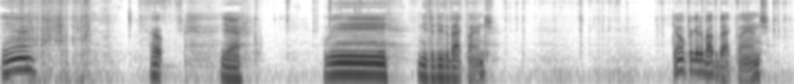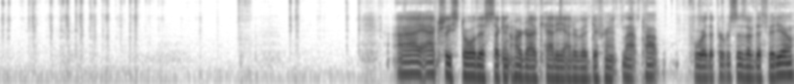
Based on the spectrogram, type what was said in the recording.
in. Oh, yeah. We need to do the back flange. Don't forget about the back flange. I actually stole this second hard drive caddy out of a different laptop for the purposes of this video.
